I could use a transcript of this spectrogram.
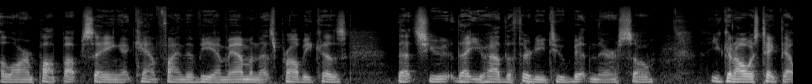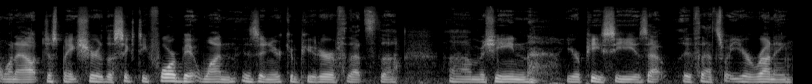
alarm pop up saying it can't find the VMM, and that's probably because that's you that you have the 32-bit in there. So you can always take that one out. Just make sure the 64-bit one is in your computer if that's the uh, machine, your PC, is that if that's what you're running.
